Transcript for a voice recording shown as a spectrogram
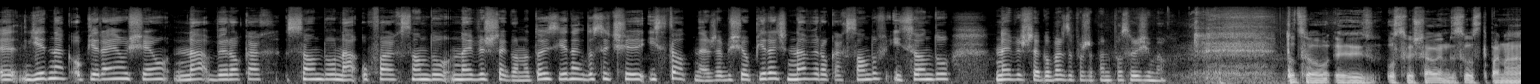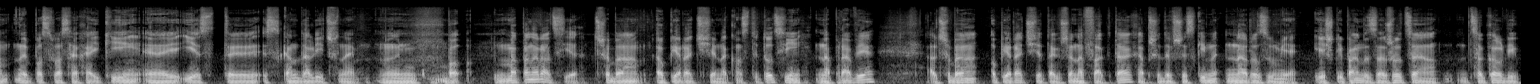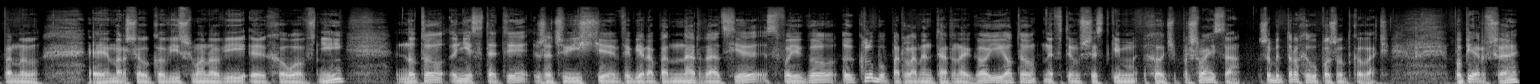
y, jednak opierają się na wyrokach sądu, na uchwałach Sądu Najwyższego. No to jest jednak dosyć y, istotne, żeby się opierać na wyrokach sądów i Sądu Najwyższego. Bardzo proszę, pan poseł Zimoch. To, co y, usłyszałem z ust pana y, posła Sachajki, y, jest skandaliczne, bo ma pan rację. Trzeba opierać się na konstytucji, na prawie, ale trzeba opierać się także na faktach, a przede wszystkim na rozumie. Jeśli pan zarzuca cokolwiek panu marszałkowi Szymonowi Hołowni, no to niestety rzeczywiście wybiera pan narrację swojego klubu parlamentarnego i o to w tym wszystkim chodzi. Proszę Państwa, żeby trochę uporządkować. Po pierwsze,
